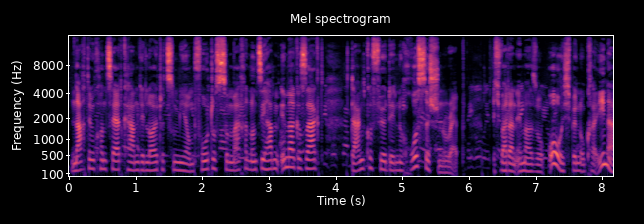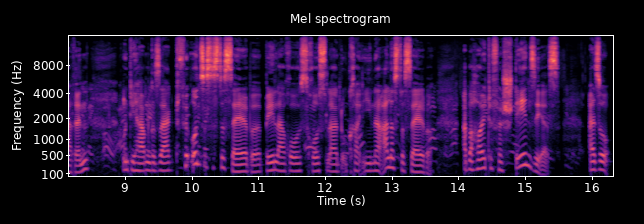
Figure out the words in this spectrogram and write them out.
Nach dem Konzert kamen die Leute zu mir, um Fotos zu machen, und sie haben immer gesagt, danke für den russischen Rap. Ich war dann immer so, oh, ich bin Ukrainerin. Und die haben gesagt, für uns ist es dasselbe. Belarus, Russland, Ukraine, alles dasselbe. Aber heute verstehen sie es. Also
